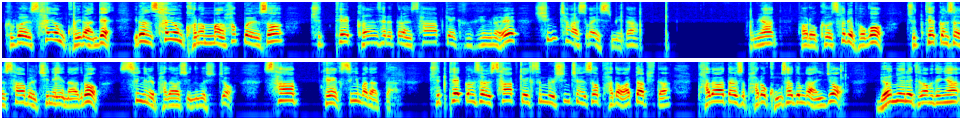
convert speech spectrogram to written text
그걸 사용 권이라는데 이런 사용 권한만 확보해서 주택 건설에 따른 사업계획 승인을 신청할 수가 있습니다. 그러면 바로 그 서류 보고 주택 건설 사업을 진행해 나도록 승인을 받아갈 수 있는 것이죠. 사업계획 승인받았다. 주택건설 사업계획 승인을 신청해서 받아왔다 합시다. 받아왔다 해서 바로 공사 들은 거 아니죠? 몇 년에 들어가면 되냐?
